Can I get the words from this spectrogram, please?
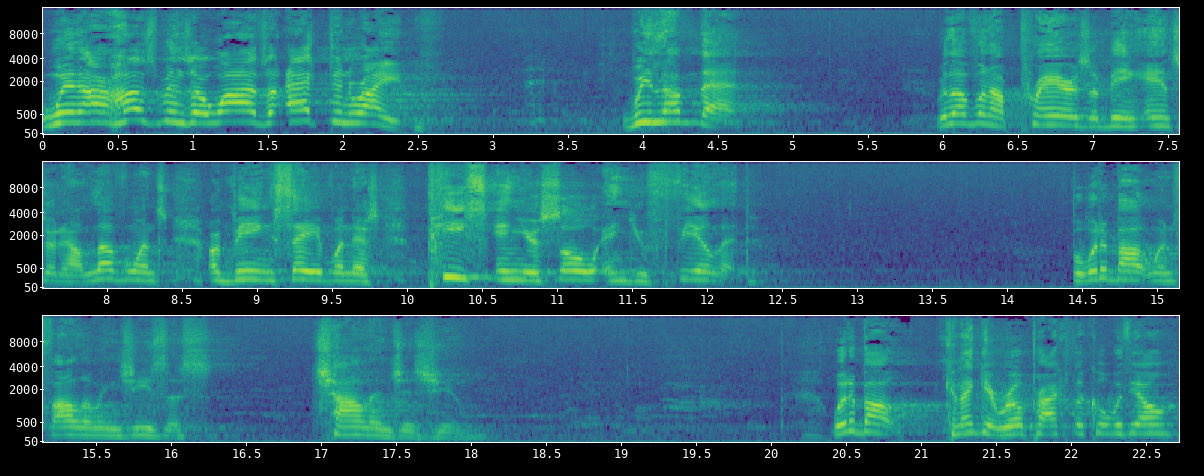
when our husbands or wives are acting right. We love that. We love when our prayers are being answered and our loved ones are being saved, when there's peace in your soul and you feel it. But what about when following Jesus challenges you? What about, can I get real practical with y'all?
